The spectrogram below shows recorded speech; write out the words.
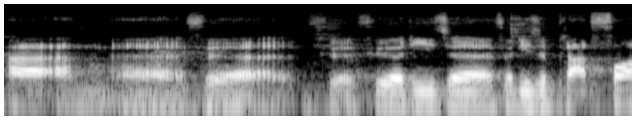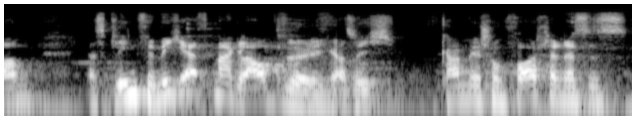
äh, äh, für, für, für, diese, für diese Plattform. Das klingt für mich erstmal glaubwürdig. Also ich kann mir schon vorstellen, dass es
